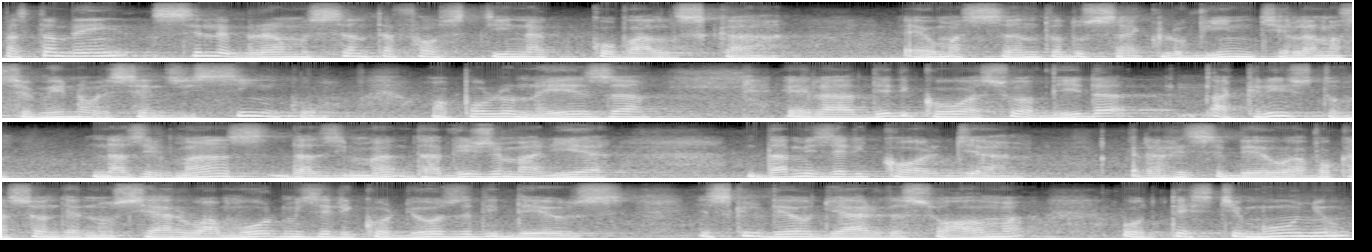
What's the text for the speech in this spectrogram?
Mas também celebramos Santa Faustina Kowalska, é uma santa do século XX. Ela nasceu em 1905, uma polonesa. Ela dedicou a sua vida a Cristo nas irmãs das irmãs, da Virgem Maria da Misericórdia. Ela recebeu a vocação de anunciar o amor misericordioso de Deus. Escreveu o Diário da Sua Alma, o testemunho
